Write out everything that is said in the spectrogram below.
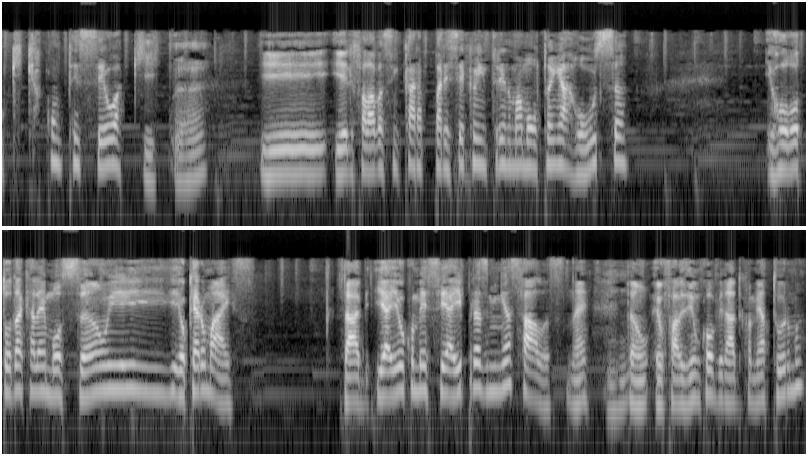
O que, que aconteceu aqui? Uhum. E, e ele falava assim, cara, parecia que eu entrei numa montanha russa e rolou toda aquela emoção e eu quero mais. Sabe? E aí eu comecei a ir para as minhas salas, né? Então eu fazia um combinado com a minha turma,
